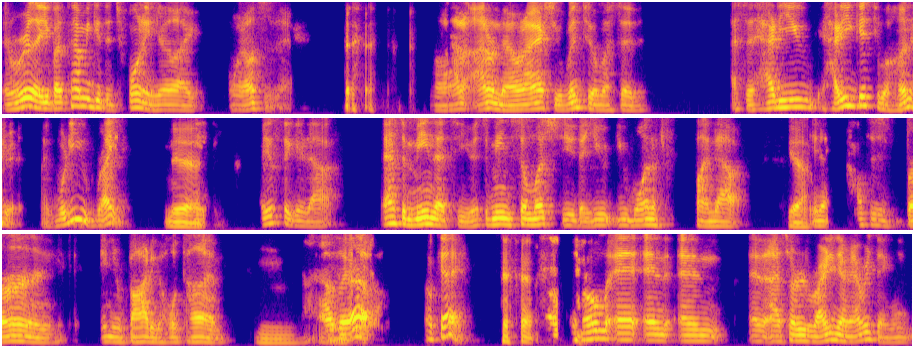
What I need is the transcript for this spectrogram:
And really, by the time you get to 20, you're like, what else is there? well, I don't, I don't know. And I actually went to him. I said, I said, how do you how do you get to a hundred? Like, what do you write? Yeah. You'll figure it out. It has to mean that to you. It has to mean so much to you that you you want to find out. Yeah. You know, how to just burn in your body the whole time. Mm, I was like, oh, okay. so home and, and and and I started writing down everything.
